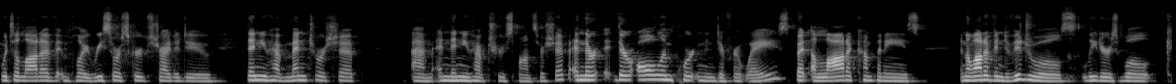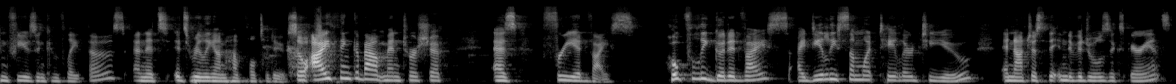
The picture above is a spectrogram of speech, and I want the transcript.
which a lot of employee resource groups try to do. Then you have mentorship, um, and then you have true sponsorship, and they're they're all important in different ways. But a lot of companies and a lot of individuals, leaders will confuse and conflate those, and it's it's really unhelpful to do. So I think about mentorship as free advice hopefully good advice, ideally somewhat tailored to you and not just the individual's experience.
